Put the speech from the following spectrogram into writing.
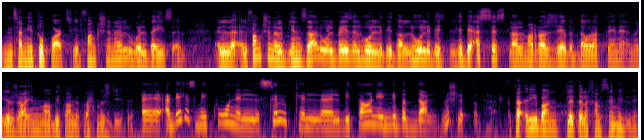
بنسميه two parts في ال functional وال basal ال functional بينزل وال basal هو اللي بيضل هو اللي بي اللي بيأسس للمرة الجاية بالدورة الثانية إنه يرجع ينمى بطانه رحم جديدة. آه قد إيه لازم يكون السمك البطانه اللي بتضل مش اللي بتظهر؟ تقريبا 3 ل 5 ملي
